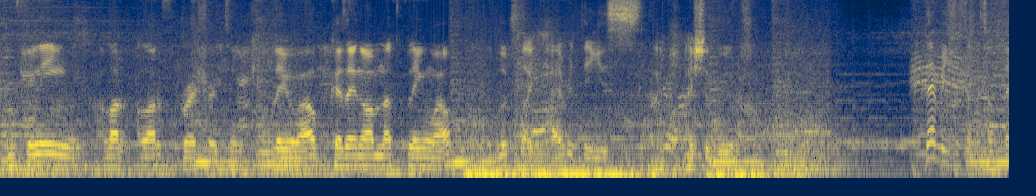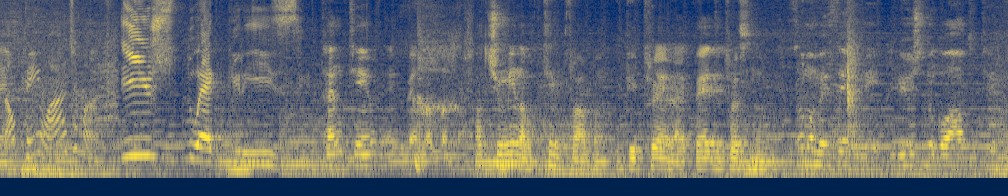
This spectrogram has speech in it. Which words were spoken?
I'm feeling a lot, a lot of pressure. I think playing well because I know I'm not playing well. It looks like everything is like I should win. Damage você não tem? Não tem um ad, mano. Isto é crise. 10 team and we are number nine. What you mean of team problem? If you play like bad personal. Someone may say to me, you should go out to team.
